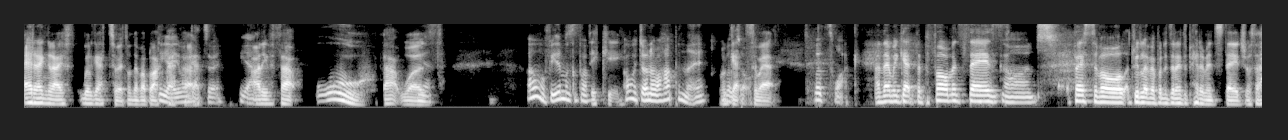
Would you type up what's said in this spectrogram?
er enghraifft, we'll get to it, ond efo Black yeah, Pepper. Yeah, we'll get to it. Yeah. A o'n i fatha, ooh, that was... Yeah. Oh, fi ddim yn gwybod. Sticky. Oh, I don't know what happened there. We'll, we'll get talk. to it. Let's walk. And then we get the performances. Oh, God. First of all, dwi'n lyfio bod ni'n dweud y pyramid stage fatha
